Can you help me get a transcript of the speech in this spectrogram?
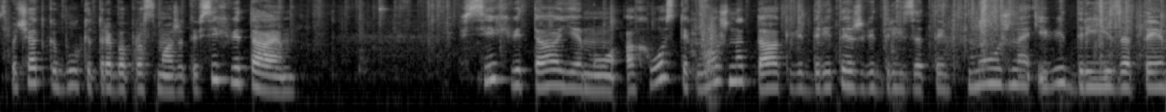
Спочатку булки треба просмажити. Всіх вітаємо. Всіх вітаємо. А хвостик можна так відрі... теж відрізати. Можна і відрізати.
